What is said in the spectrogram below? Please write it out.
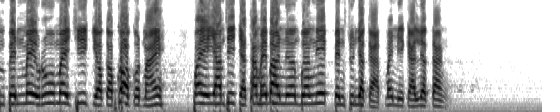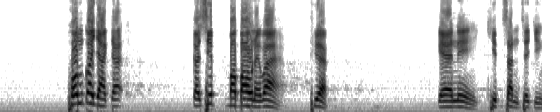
ำเป็นไม่รู้ไม่ชี้เกี่ยวกับข้อกฎหมาย พยายามที่จะทำให้บ้านเมืองเมืองนี้เป็นสุญญากาศไม่มีการเลือกตั้ง ผมก็อยากจะกระซิบเบาๆหน่อยว่า เทือก แกนี่คิดสั้นเสียจริง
